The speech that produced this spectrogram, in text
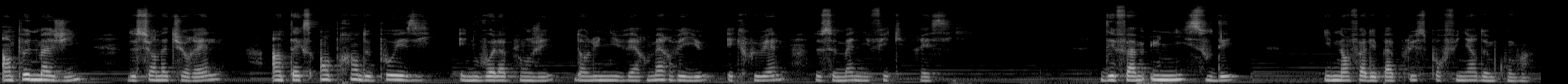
Un peu de magie, de surnaturel, un texte empreint de poésie et nous voilà plongés dans l'univers merveilleux et cruel de ce magnifique récit. Des femmes unies, soudées, il n'en fallait pas plus pour finir de me convaincre.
